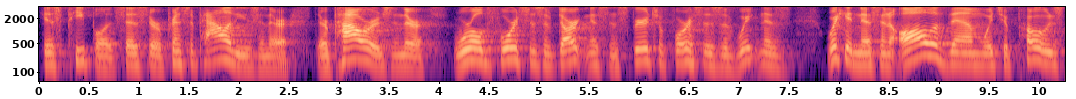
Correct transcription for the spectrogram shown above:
his people. It says there are principalities and there, are powers and there are world forces of darkness and spiritual forces of wickedness, wickedness, and all of them which oppose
